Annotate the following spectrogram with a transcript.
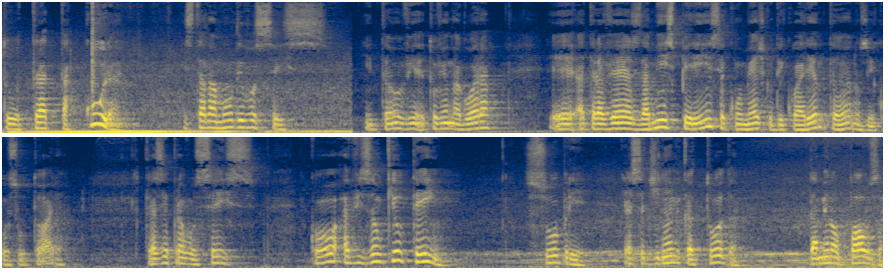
do trata cura está na mão de vocês. Então, eu estou vendo agora, é, através da minha experiência como médico de 40 anos em consultório, trazer para vocês qual a visão que eu tenho sobre essa dinâmica toda da menopausa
